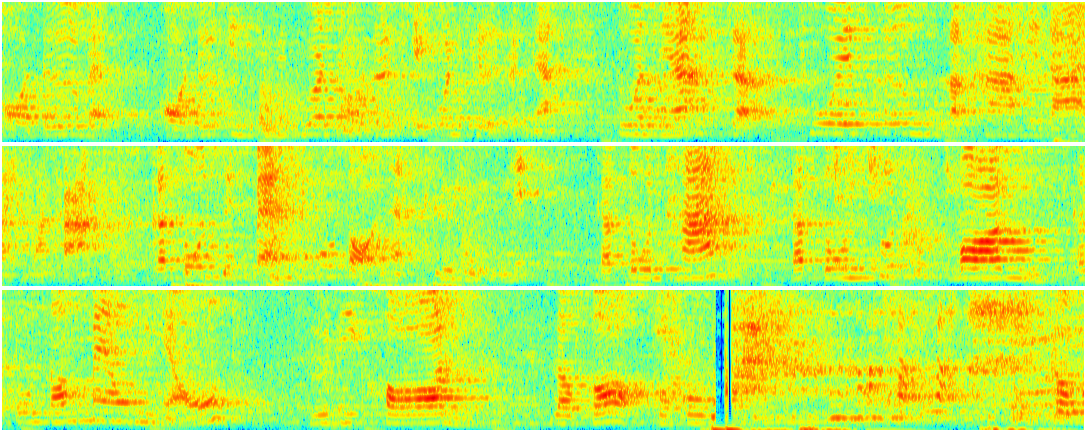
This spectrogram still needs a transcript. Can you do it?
ออเดอร์แบบออเดอร์อินดิวิวออเดอร์เค้กวันเกิดแบบเนี้ยตัวเนี้ยจะช่วยเพิ่มมูลค่าให้ได้นะคะการ์ตูน 18 ที่ผู้สอนเนี่ยคืออย่างนี้การ์ตูนฮักการ์ตูนชุดฟุตบอลการ์ตูนน้องแมวเหมียวยูนิคอนแล้วก็โกโกวาโกโก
